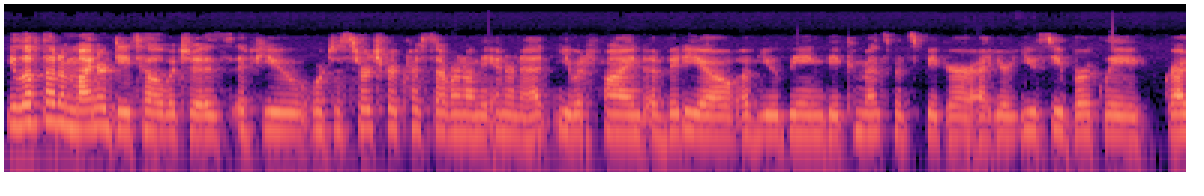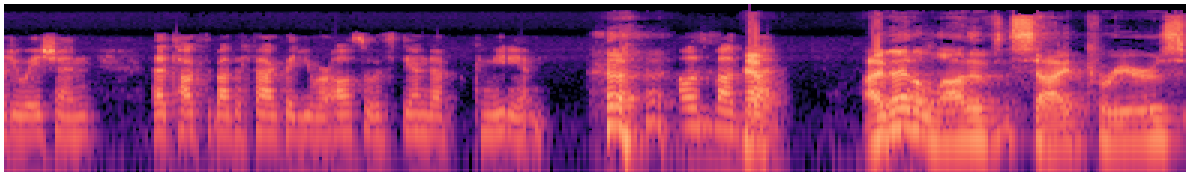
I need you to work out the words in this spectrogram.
You left out a minor detail, which is if you were to search for Chris Severn on the internet, you would find a video of you being the commencement speaker at your UC Berkeley graduation that talks about the fact that you were also a stand-up comedian. Tell us about yeah. that. I've had a lot of side careers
